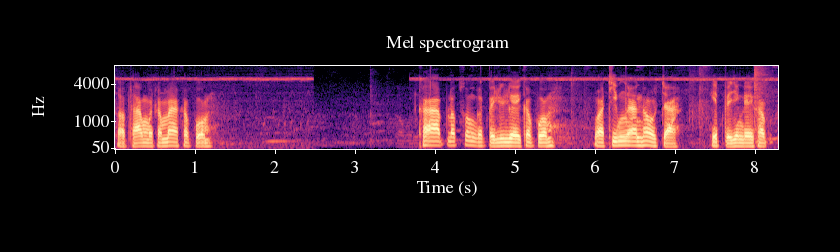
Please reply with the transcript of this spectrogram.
สอบถามกันเข้ามาครับผม ครับรับส้มกันไปเรื่อยๆครับผม ว่าทีมงานเฮาจะเฮ็ดไปยังไงครับ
